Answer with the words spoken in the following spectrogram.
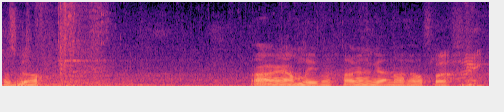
Let's go. Alright, I'm leaving. I ain't got no health left.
